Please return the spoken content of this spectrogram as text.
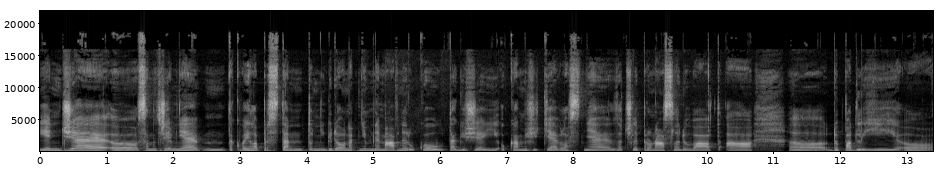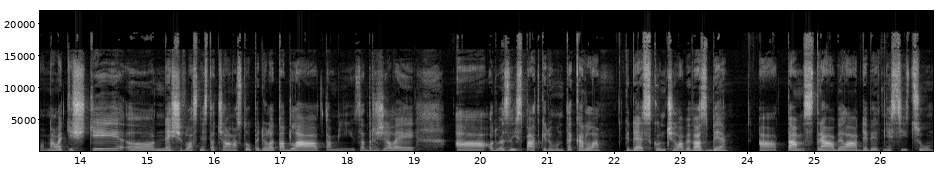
Jenže uh, samozřejmě um, takovejhle prsten to nikdo nad ním nemávne rukou, takže ji okamžitě vlastně začali pronásledovat a uh, dopadli uh, na letišti, než vlastně stačila nastoupit do letadla, tam ji zadrželi a odvezli ji zpátky do Monte Carla, kde skončila ve vazbě a tam strávila 9 měsíců.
